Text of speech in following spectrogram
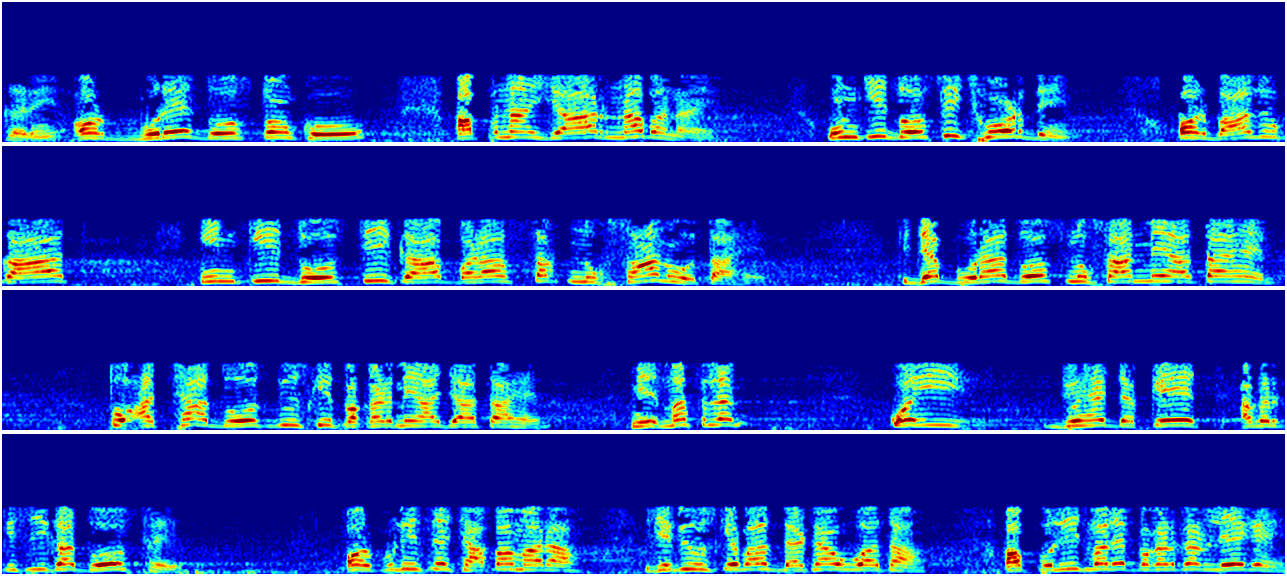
کریں اور برے دوستوں کو اپنا یار نہ بنائیں، ان کی دوستی چھوڑ دیں۔ اور بعض اوقات ان کی دوستی کا بڑا سخت نقصان ہوتا ہے کہ جب برا دوست نقصان میں آتا ہے تو اچھا دوست بھی اس کی پکڑ میں آ جاتا ہے۔ مثلا کوئی جو ہے ڈکیت اگر کسی کا دوست ہے اور پولیس نے چھاپا مارا، یہ بھی اس کے پاس بیٹھا ہوا تھا، اب پولیس والے پکڑ کر لے گئے۔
